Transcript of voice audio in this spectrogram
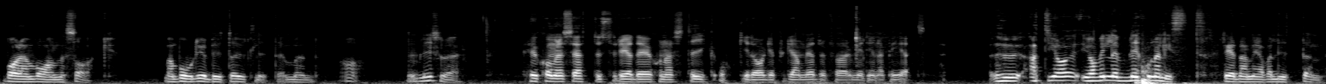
Bara en vanesak. Man borde ju byta ut lite men ja, det blir sådär. Hur kommer det sig att du studerade journalistik och idag är programledare för Medierna P1? Hur, att jag, jag ville bli journalist redan när jag var liten.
